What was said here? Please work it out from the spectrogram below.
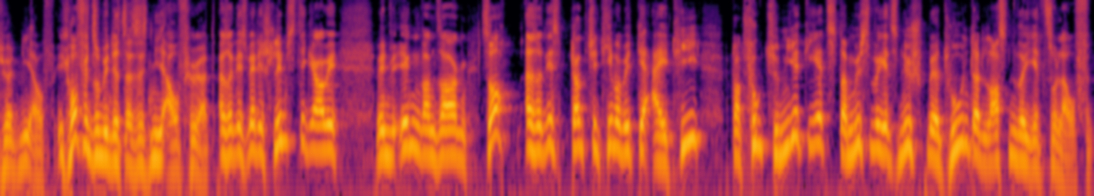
Hört nie auf. Ich hoffe zumindest, dass es nie aufhört. Also das wäre das Schlimmste, glaube ich, wenn wir irgendwann sagen, so, also das ganze Thema mit der IT, das funktioniert jetzt, da müssen wir jetzt nichts mehr tun, dann lassen wir jetzt so laufen.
